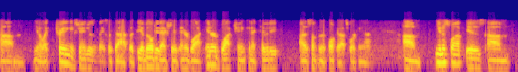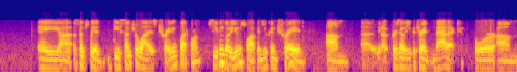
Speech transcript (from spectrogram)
um, you know, like trading exchanges and things like that, but the ability to actually have inter-block, inter-blockchain connectivity uh, is something that Polkadot's working on. Um, Uniswap is um, a uh, essentially a decentralized trading platform. So you can go to Uniswap and you can trade, um, uh, you know, for example, you could trade Matic for, um,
